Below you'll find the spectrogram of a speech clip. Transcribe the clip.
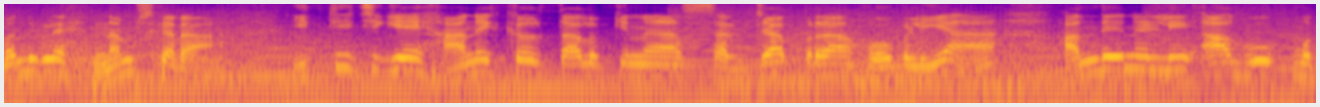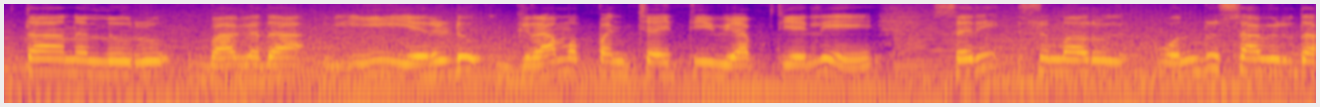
ಬಂಧುಗಳೇ, ನಮಸ್ಕಾರ. ಇತ್ತೀಚೆಗೆ ಆನೇಕಲ್ ತಾಲೂಕಿನ ಸರ್ಜಾಪುರ ಹೋಬಳಿಯ ಅಂದೇನಹಳ್ಳಿ ಹಾಗೂ ಮುತ್ತಾನಲ್ಲೂರು ಭಾಗದ ಈ ಎರಡು ಗ್ರಾಮ ಪಂಚಾಯಿತಿ ವ್ಯಾಪ್ತಿಯಲ್ಲಿ ಸರಿ ಸುಮಾರು ಒಂದು ಸಾವಿರದ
